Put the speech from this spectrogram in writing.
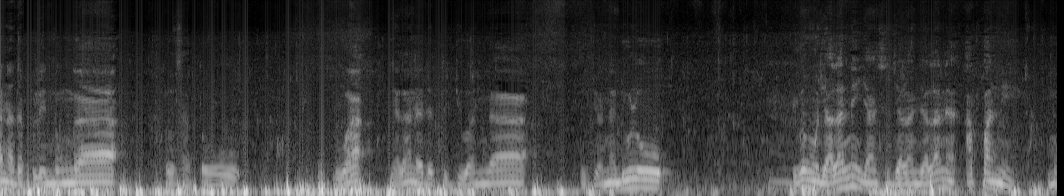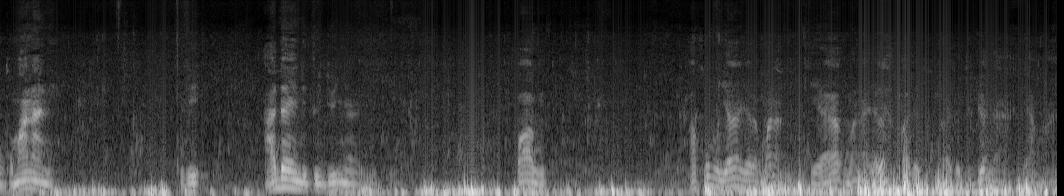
jalan ada pelindung enggak tuh satu. Dua jalan ada tujuan enggak tujuannya dulu. Juga mau jalan nih jangan sejalan-jalan ya apa nih? Mau ke mana nih? Jadi ada yang ditujunya gitu. apa gitu aku mau jalan jalan mana ya ke mana aja lah ada, kalau ada tujuan nah jangan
